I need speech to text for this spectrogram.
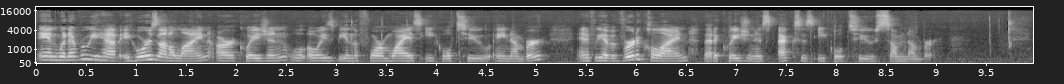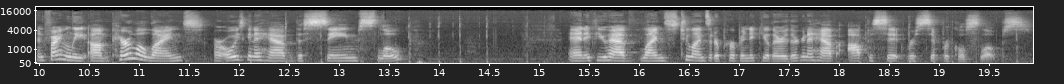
And whenever we have a horizontal line, our equation will always be in the form y is equal to a number. And if we have a vertical line, that equation is x is equal to some number. And finally, um, parallel lines are always going to have the same slope. And if you have lines, two lines that are perpendicular, they're going to have opposite reciprocal slopes.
